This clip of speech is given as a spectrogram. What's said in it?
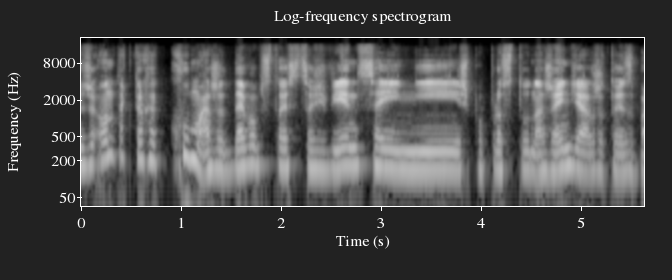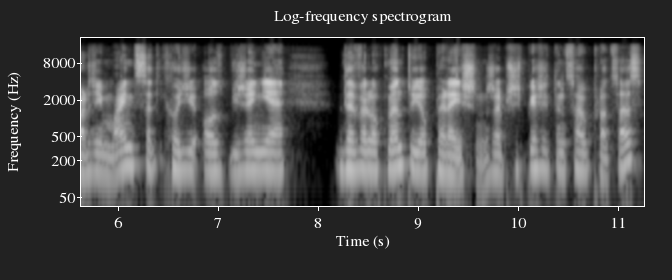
że on tak trochę kuma, że DevOps to jest coś więcej niż po prostu narzędzia, że to jest bardziej mindset i chodzi o zbliżenie developmentu i operation, żeby przyspieszyć ten cały proces.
